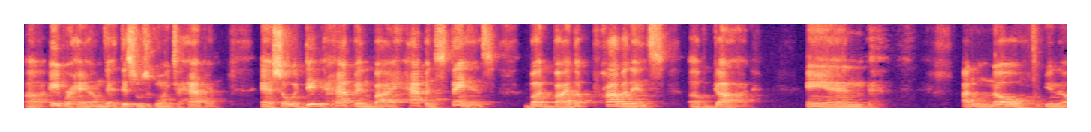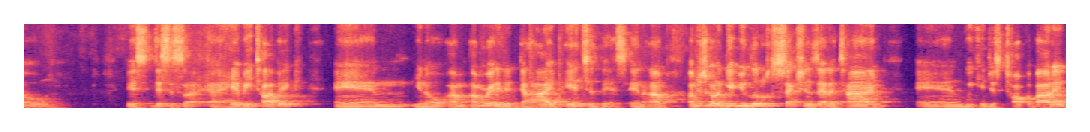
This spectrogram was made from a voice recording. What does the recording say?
uh, Abraham that this was going to happen. And so it didn't happen by happenstance, but by the providence of God. And I don't know, you know, it's this is a, a heavy topic and you know I'm I'm ready to dive into this and I'm I'm just going to give you little sections at a time and we can just talk about it.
